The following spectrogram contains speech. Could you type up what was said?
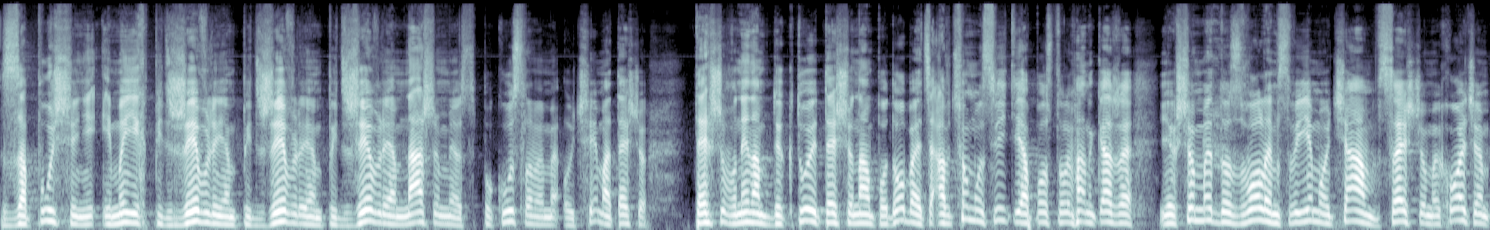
запущені, і ми їх підживлюємо, підживлюємо, підживлюємо нашими спокусливими очима, те, що, те, що вони нам диктують, те, що нам подобається. А в цьому світі апостол Іван каже: якщо ми дозволимо своїм очам все, що ми хочемо,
